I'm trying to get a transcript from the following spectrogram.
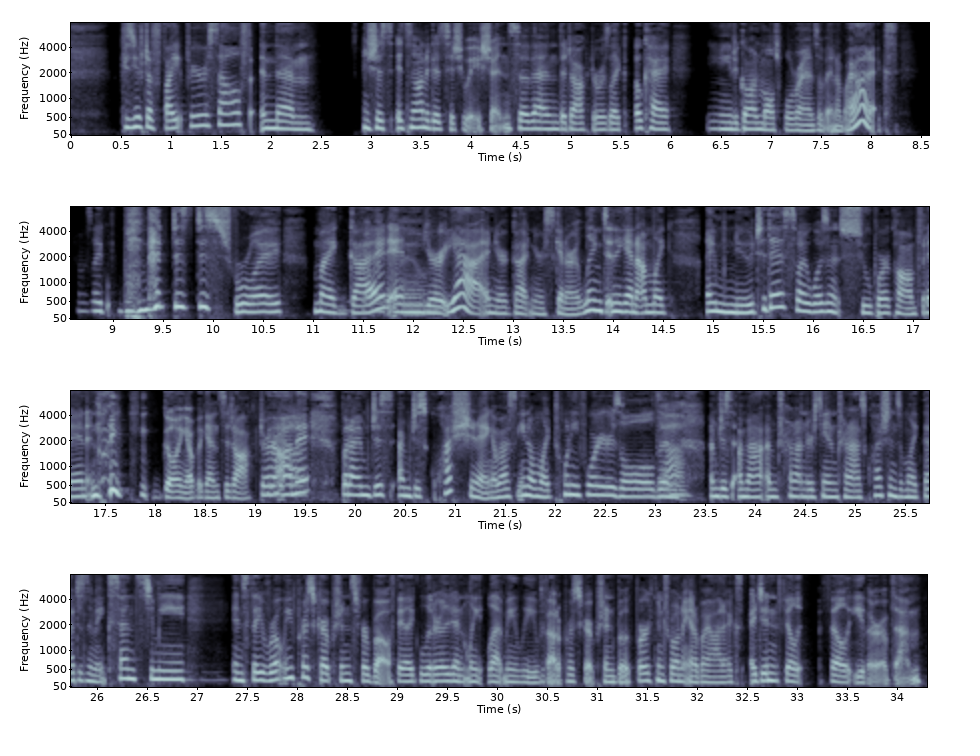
because you have to fight for yourself and then it's just it's not a good situation so then the doctor was like okay you need to go on multiple rounds of antibiotics i was like well that just destroy my gut and your yeah and your gut and your skin are linked and again i'm like i'm new to this so i wasn't super confident in like going up against a doctor on it but i'm just i'm just questioning i'm asking you know i'm like 24 years old and I'm just I'm at, I'm trying to understand. I'm trying to ask questions. I'm like that doesn't make sense to me. And so they wrote me prescriptions for both. They like literally didn't le- let me leave without a prescription, both birth control and antibiotics. I didn't feel fill either of them.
